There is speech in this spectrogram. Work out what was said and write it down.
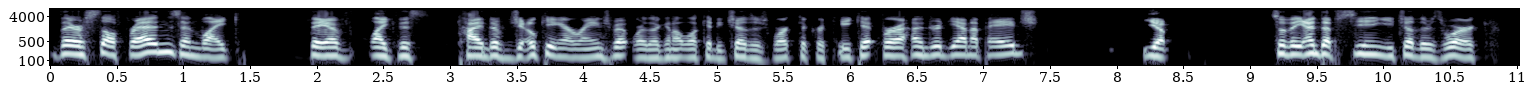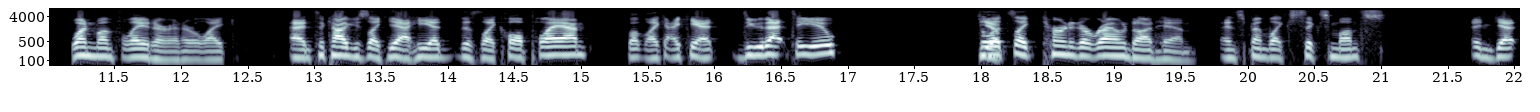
they're still friends, and like they have like this kind of joking arrangement where they're gonna look at each other's work to critique it for a hundred yen a page. Yep. So they end up seeing each other's work one month later and are like, and Takagi's like, yeah, he had this like whole plan, but like I can't do that to you. So Yep. let's like turn it around on him and spend like six months and get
